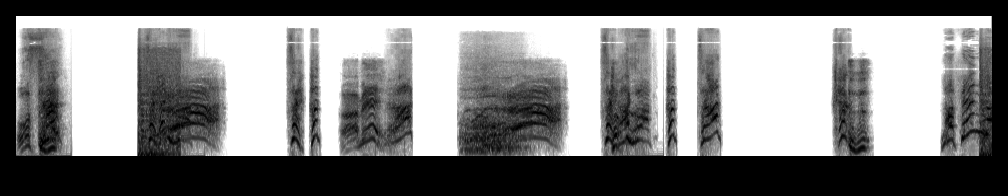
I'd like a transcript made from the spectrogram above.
おせせあめああせははせは螺旋丸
